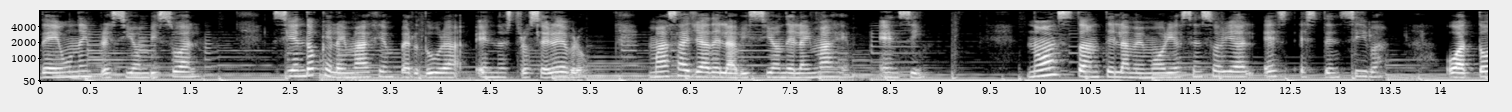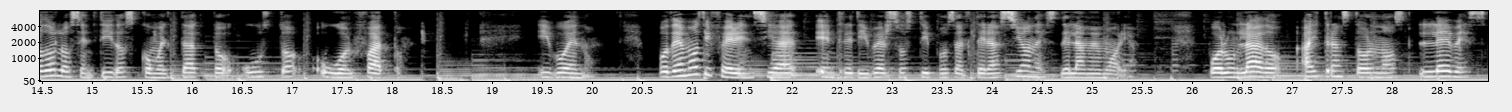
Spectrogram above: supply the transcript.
de una impresión visual, siendo que la imagen perdura en nuestro cerebro más allá de la visión de la imagen en sí. No obstante, la memoria sensorial es extensiva o a todos los sentidos como el tacto, gusto u olfato. Y bueno, podemos diferenciar entre diversos tipos de alteraciones de la memoria. Por un lado, hay trastornos leves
